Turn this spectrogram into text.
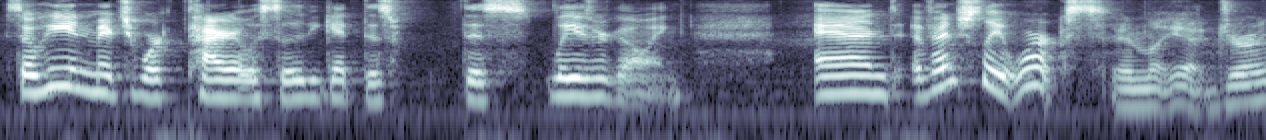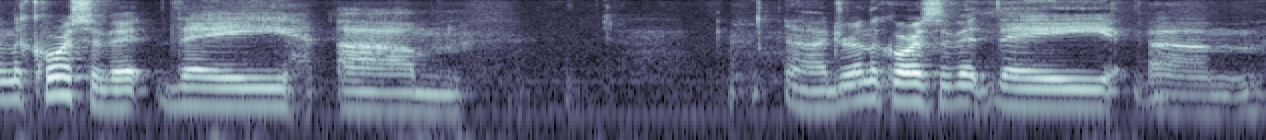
So he and Mitch work tirelessly to get this this laser going. And eventually it works. And yeah, during the course of it, they um, uh, during the course of it, they um,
